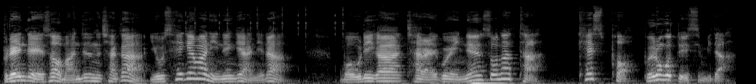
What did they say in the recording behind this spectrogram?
브랜드에서 만드는 차가 요세 개만 있는 게 아니라 뭐 우리가 잘 알고 있는 소나타, 캐스퍼 뭐 이런 것도 있습니다.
